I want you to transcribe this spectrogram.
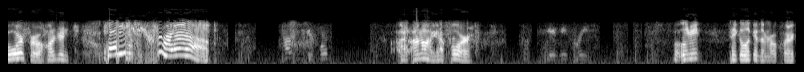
Four for a hundred. Holy crap! I, don't know, I got four. Well, let me take a look at them real quick.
